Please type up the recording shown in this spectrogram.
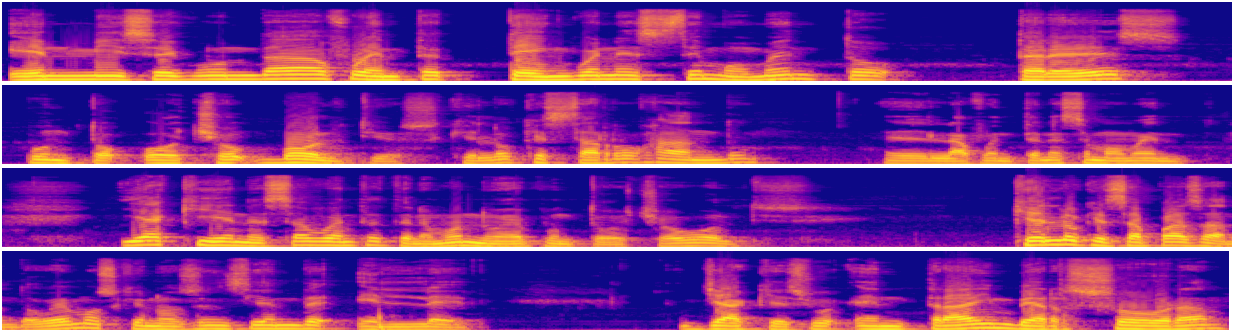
En mi segunda fuente tengo en este momento 3.8 voltios, que es lo que está arrojando eh, la fuente en este momento. Y aquí en esta fuente tenemos 9.8 voltios. ¿Qué es lo que está pasando? Vemos que no se enciende el LED ya que su entrada inversora,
